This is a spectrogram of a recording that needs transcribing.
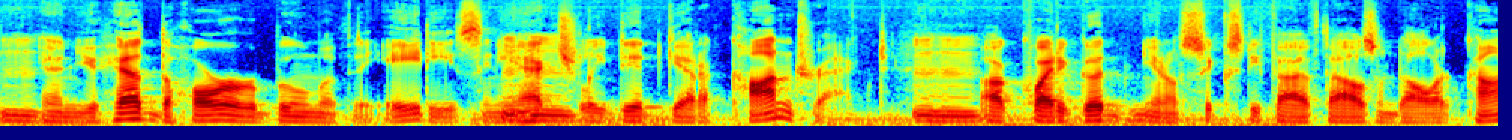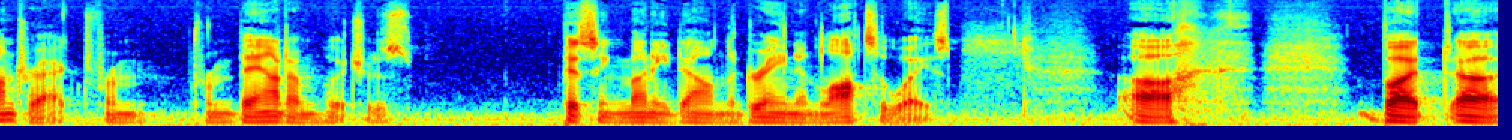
Mm. And you had the horror boom of the 80s, and he mm-hmm. actually did get a contract, mm-hmm. uh, quite a good, you know, $65,000 contract from, from Bantam, which was pissing money down the drain in lots of ways. Uh, but uh,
